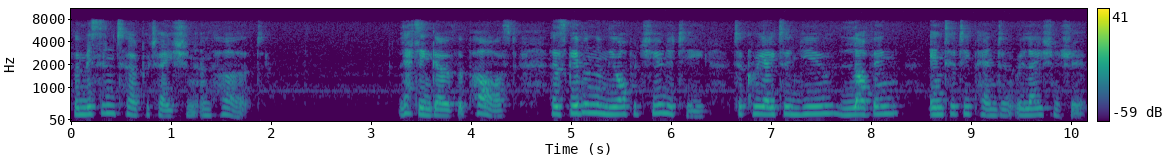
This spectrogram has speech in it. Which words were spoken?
for misinterpretation and hurt. Letting go of the past has given them the opportunity to create a new, loving, interdependent relationship.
